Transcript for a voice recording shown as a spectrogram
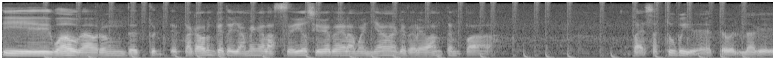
Y wow, cabrón, está cabrón que te llamen a las 6 o 7 de la mañana, que te levanten para pa esa estupidez, de verdad que...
